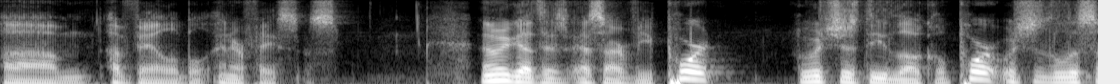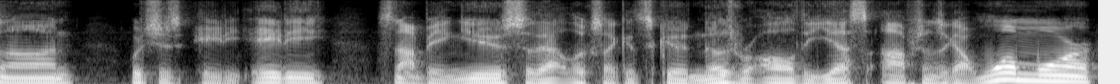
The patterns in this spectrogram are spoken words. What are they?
um, available interfaces. Then we got this SRV port, which is the local port, which is to listen on which is 8080. It's not being used, so that looks like it's good. And those were all the yes options. I got one more,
